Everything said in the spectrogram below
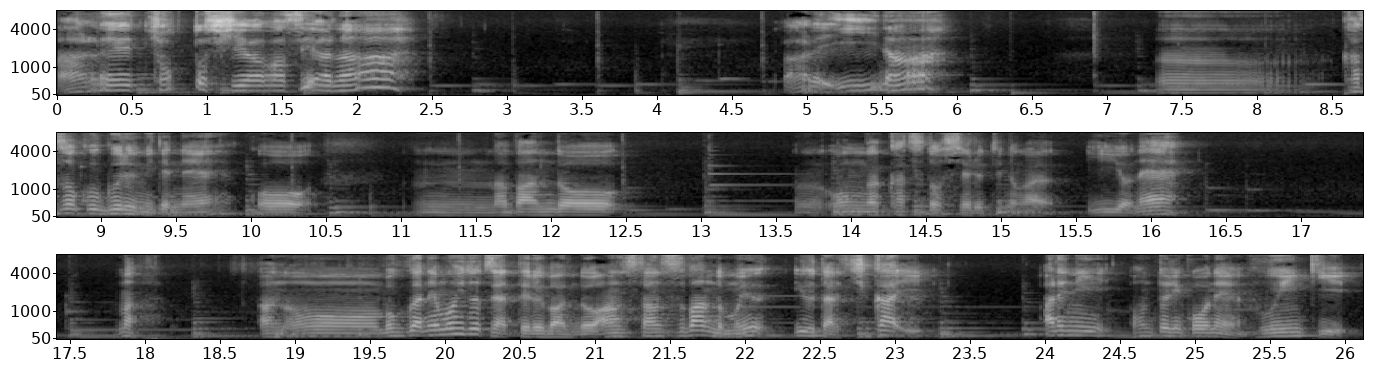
あれちょっと幸せやな。あれいいな。うん家族ぐるみでねこううん、まあ、バンド、うん、音楽活動してるっていうのがいいよね。まああのー僕がねもう一つやってるバンドアンスタンスバンドも言う言うたら近いあれに本当にこうね雰囲気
